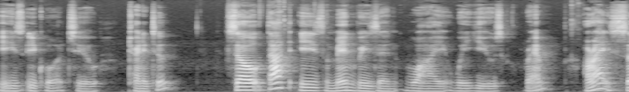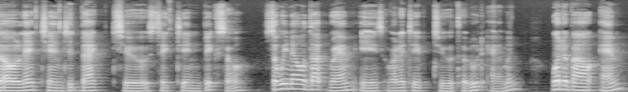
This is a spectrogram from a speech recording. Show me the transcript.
is equal to 22 so that is the main reason why we use rem alright so let's change it back to 16 pixel. So we know that rem is relative to the root element. What about em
